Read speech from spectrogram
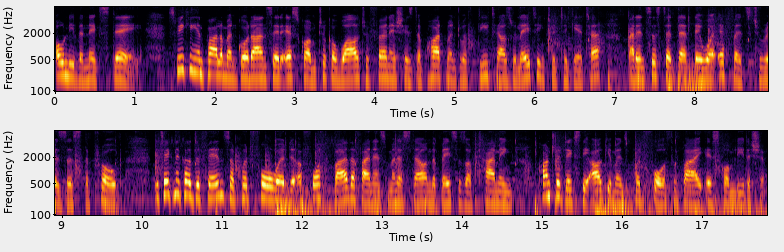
only the next day. Speaking in Parliament, Gordhan said Eskom took a while to furnish his department with details relating to Tegeta, but insisted that there were efforts to resist the probe. The technical defense are put forward uh, forth by the Finance finance minister on the basis of timing contradicts the arguments put forth by Eskom leadership.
